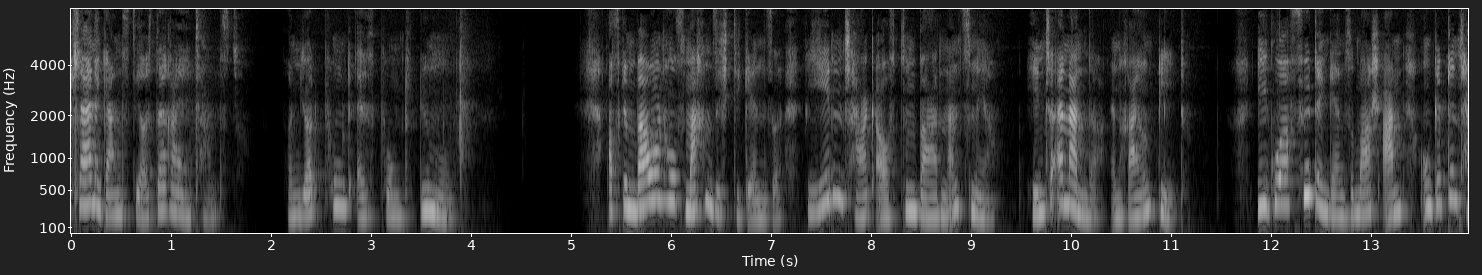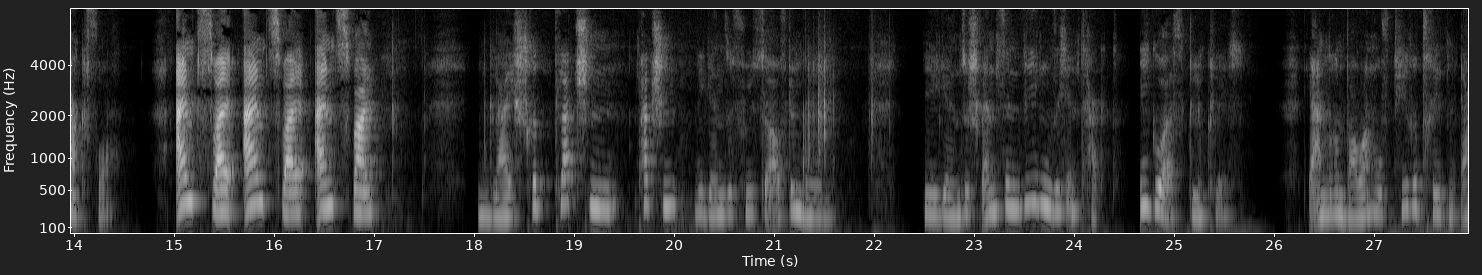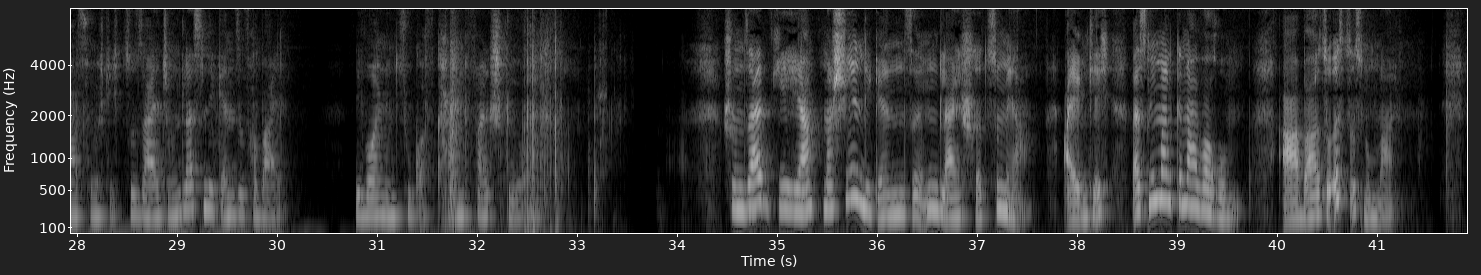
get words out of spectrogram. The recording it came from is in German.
kleine Gans, die aus der Reihe tanzt. Von J.F. Dumont. Auf dem Bauernhof machen sich die Gänse wie jeden Tag auf zum Baden ans Meer. Hintereinander, in Reih und Glied. Igor führt den Gänsemarsch an und gibt den Takt vor. Eins, zwei, eins, zwei, eins, zwei. Im Gleichschritt platschen, patschen die Gänsefüße auf den Boden. Die Gänseschwänzchen wiegen sich im Takt. Igor ist glücklich. Die anderen Bauernhoftiere treten ehrfürchtig zur Seite und lassen die Gänse vorbei. Sie wollen den Zug auf keinen Fall stören. Schon seit jeher marschieren die Gänse im Gleichschritt zum Meer. Eigentlich weiß niemand genau warum, aber so ist es nun mal.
